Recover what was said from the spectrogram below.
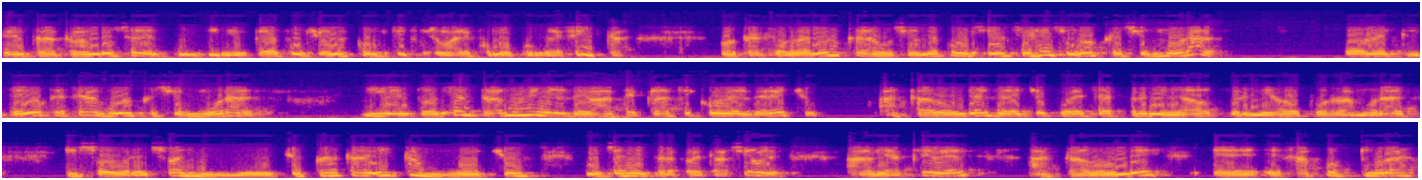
en tratándose del cumplimiento de funciones constitucionales como congresista. Porque acordemos que la objeción de conciencia es una objeción moral, por el criterio que sea, es una objeción moral. Y entonces entramos en el debate clásico del derecho, hasta dónde el derecho puede ser premiado, premiado por la moral. Y sobre eso hay muchos tratadistas, muchos, muchas interpretaciones. Habría que ver hasta dónde eh, esa postura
